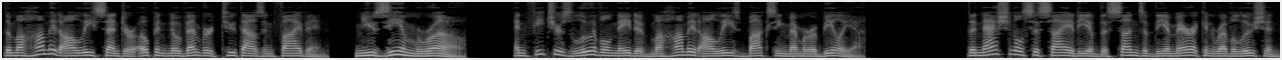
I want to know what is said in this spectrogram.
The Muhammad Ali Center opened November 2005 in Museum Row and features Louisville native Muhammad Ali's boxing memorabilia. The National Society of the Sons of the American Revolution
